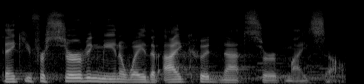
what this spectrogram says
Thank you for serving me in a way that I could not serve myself.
